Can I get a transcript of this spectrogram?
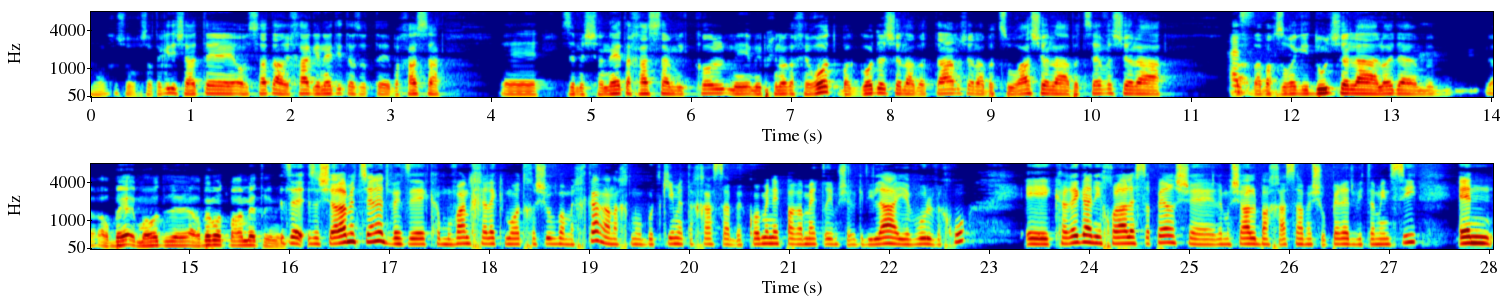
מאוד חשוב. עכשיו תגידי, שאת uh, עושה את העריכה הגנטית הזאת uh, בחסה, uh, זה משנה את החסה מכל, מבחינות אחרות? בגודל שלה, בטעם שלה, בצורה שלה, בצבע שלה, אז... במחזורי גידול שלה, לא יודע, הרבה מאוד, הרבה מאוד פרמטרים. זו שאלה מצוינת וזה כמובן חלק מאוד חשוב במחקר, אנחנו בודקים את החסה בכל מיני פרמטרים של גדילה, יבול וכו'. Uh, כרגע אני יכולה לספר שלמשל בחסה המשופרת ויטמין C אין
